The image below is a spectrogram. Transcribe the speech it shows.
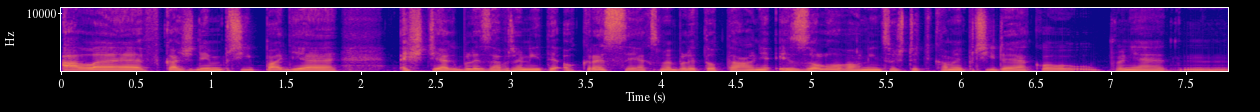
ale v každém případě, ještě jak byly zavřený ty okresy, jak jsme byli totálně izolovaní, což teďka mi přijde jako úplně mm,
